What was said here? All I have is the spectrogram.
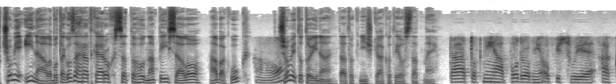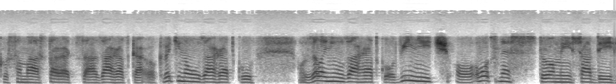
V čom je iná? Lebo tak o záhradkároch sa toho napísalo Habakuk. Áno. V čom je toto iná, táto knižka, ako tie ostatné? Táto kniha podrobne opisuje, ako sa má starať sa záhradka o kvetinovú záhradku, o zelenú záhradku, o vínič, o ovocné stromy, sady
